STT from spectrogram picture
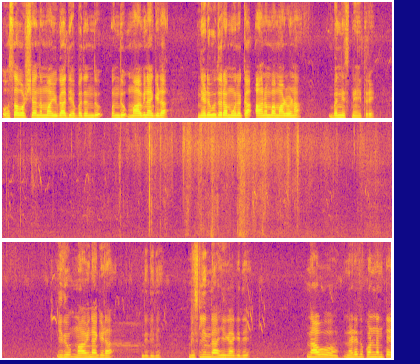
ಹೊಸ ವರ್ಷ ನಮ್ಮ ಯುಗಾದಿ ಹಬ್ಬದಂದು ಒಂದು ಮಾವಿನ ಗಿಡ ನೆಡುವುದರ ಮೂಲಕ ಆರಂಭ ಮಾಡೋಣ. ಬನ್ನಿ ಸ್ನೇಹಿತರೆ. ಇದು ಮಾವಿನ ಗಿಡ ಹೊಂದಿದ್ದೀನಿ ಬಿಸಿಲಿಂದ ಹೀಗಾಗಿದೆ. ನಾವು ನಡೆದುಕೊಂಡಂತೆ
